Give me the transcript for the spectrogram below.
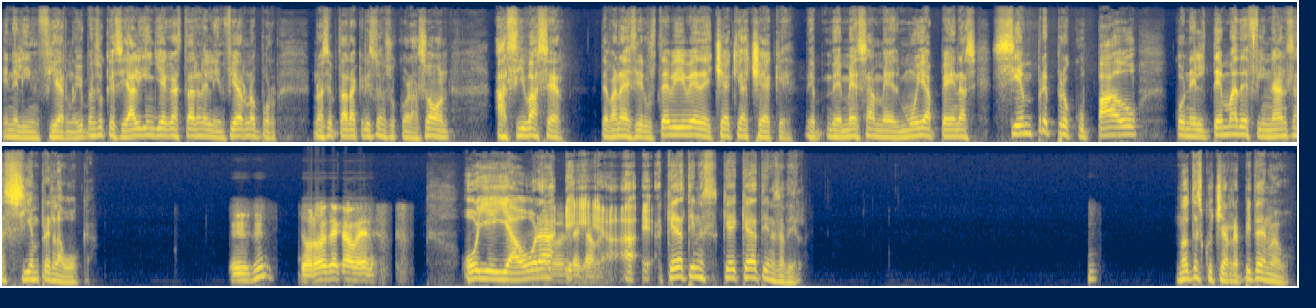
en el infierno. Yo pienso que si alguien llega a estar en el infierno por no aceptar a Cristo en su corazón, así va a ser. Te van a decir, usted vive de cheque a cheque, de, de mes a mes, muy apenas, siempre preocupado con el tema de finanzas, siempre en la boca. Dolor de cabeza. Oye, y ahora, eh, eh, ¿qué edad tienes, qué, qué edad tienes, Abdiel? No te escuché, repite de nuevo.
